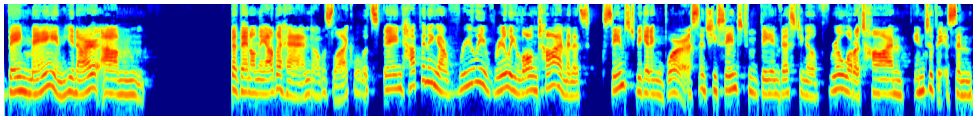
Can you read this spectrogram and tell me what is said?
being mean, you know. Um, but then on the other hand, I was like, well, it's been happening a really, really long time and it seems to be getting worse. And she seems to be investing a real lot of time into this. And,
